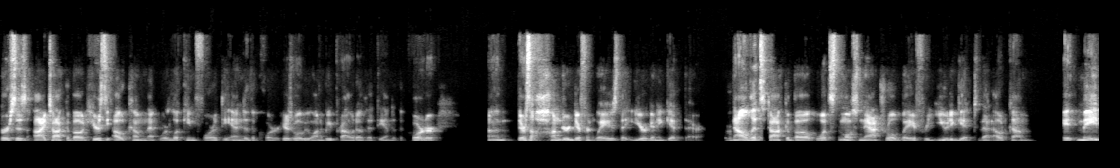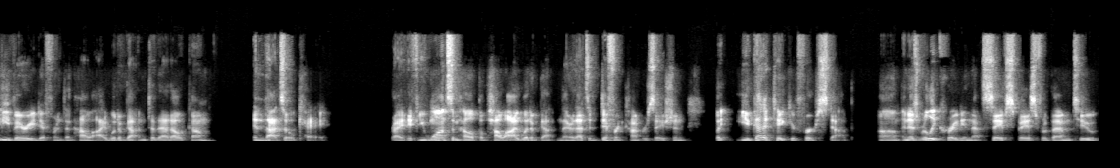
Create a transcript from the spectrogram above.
Versus, I talk about here's the outcome that we're looking for at the end of the quarter. Here's what we want to be proud of at the end of the quarter. Um, there's a hundred different ways that you're going to get there. Mm-hmm. Now let's talk about what's the most natural way for you to get to that outcome. It may be very different than how I would have gotten to that outcome, and that's okay right? If you want some help of how I would have gotten there, that's a different conversation. But you got to take your first step, um, and it's really creating that safe space for them to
